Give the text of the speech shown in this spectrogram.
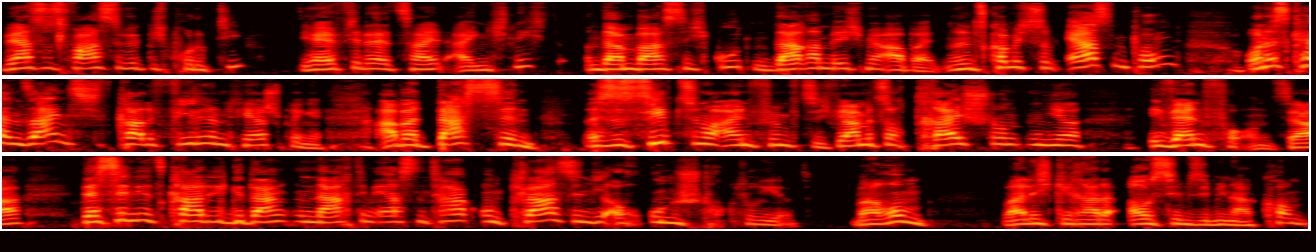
Versus warst du wirklich produktiv? Die Hälfte der Zeit eigentlich nicht. Und dann war es nicht gut. Und daran will ich mir arbeiten. Und jetzt komme ich zum ersten Punkt. Und es kann sein, dass ich jetzt gerade viel hin und her springe. Aber das sind, es ist 17.51 Uhr. Wir haben jetzt noch drei Stunden hier Event vor uns, ja. Das sind jetzt gerade die Gedanken nach dem ersten Tag. Und klar sind die auch unstrukturiert. Warum? Weil ich gerade aus dem Seminar komme.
